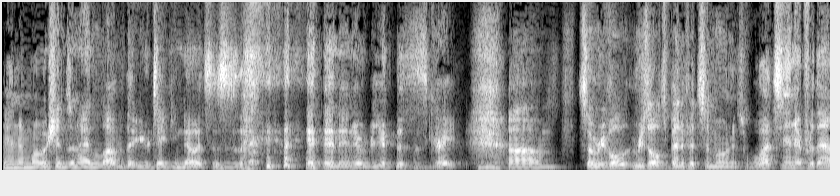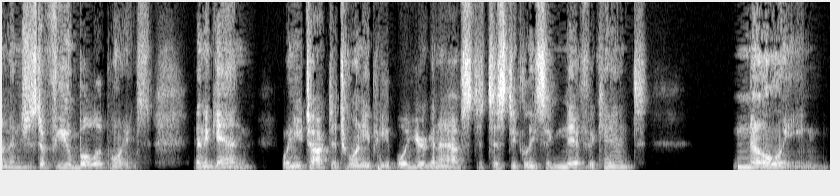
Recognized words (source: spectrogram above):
And emotions. And I love that you're taking notes. This is an interview. This is great. Um, so results, benefits, and emotions. What's in it for them? And just a few bullet points. And again, when you talk to 20 people, you're going to have statistically significant knowing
